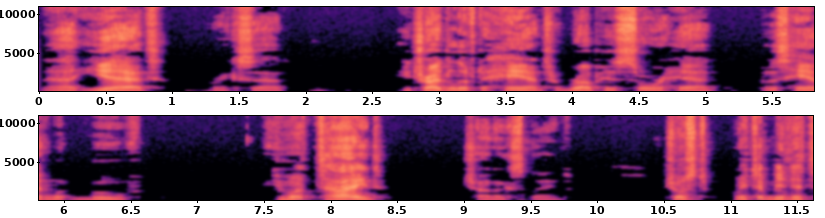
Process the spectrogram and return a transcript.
Not yet, Rick said. He tried to lift a hand to rub his sore head, but his hand wouldn't move. You are tied, Chahda explained. Just wait a minute.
